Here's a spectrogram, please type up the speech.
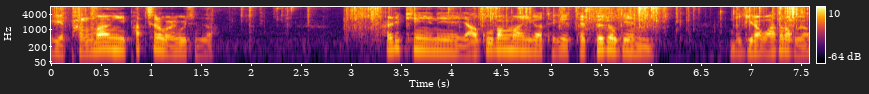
이게 방망이 파츠라고 알고 있습니다. 할리퀸의 야구 방망이가 되게 대표적인 무기라고 하더라고요.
